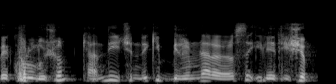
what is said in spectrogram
ve kuruluşun kendi içindeki birimler arası iletişim,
